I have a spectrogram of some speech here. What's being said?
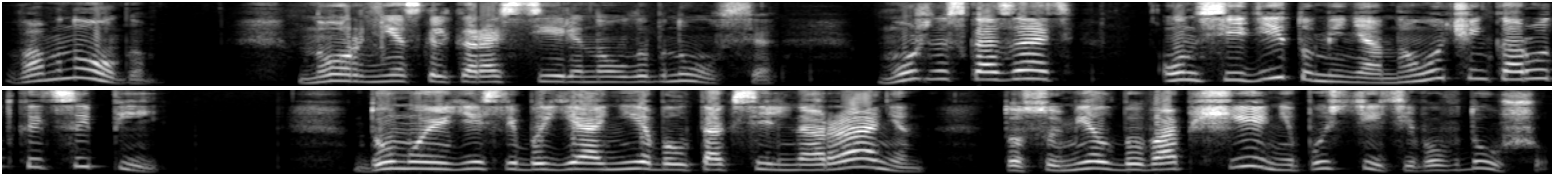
«Во многом». Нор несколько растерянно улыбнулся. «Можно сказать, он сидит у меня на очень короткой цепи. Думаю, если бы я не был так сильно ранен, то сумел бы вообще не пустить его в душу.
